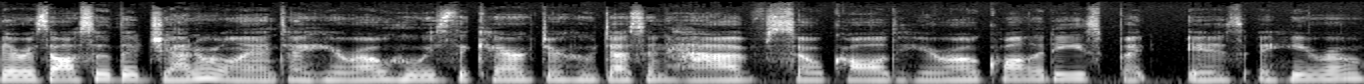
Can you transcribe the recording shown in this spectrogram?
There is also the general antihero, who is the character who doesn't have so called hero qualities but is a hero.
